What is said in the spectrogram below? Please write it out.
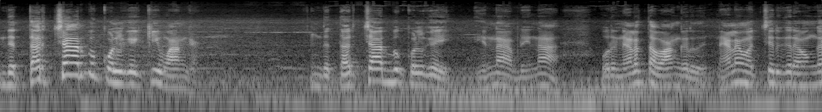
இந்த தற்சார்பு கொள்கைக்கு வாங்க. இந்த தற்சார்பு கொள்கை என்ன அப்படின்னா ஒரு நிலத்தை வாங்குறது. நிலம் வச்சுருக்கிறவங்க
